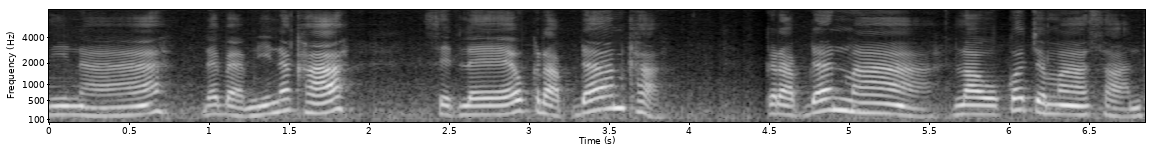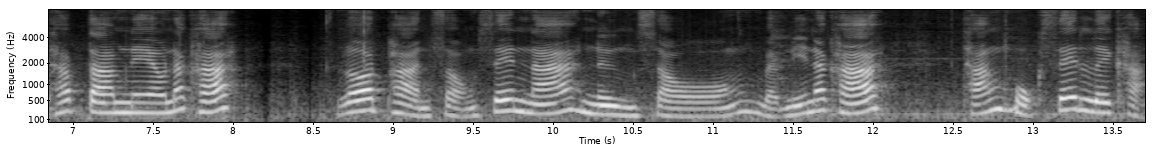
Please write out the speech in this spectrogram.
นี่นะ ได้แบบนี้นะคะ เสร็จแล้วกลับด้านค่ะ กลับด้านมา เราก็จะมาสารทับตามแนวนะคะ ลอดผ่าน 2 เส้นนะ 1 2 แบบนี้นะคะ ทั้ง 6 เส้นเลยค่ะ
